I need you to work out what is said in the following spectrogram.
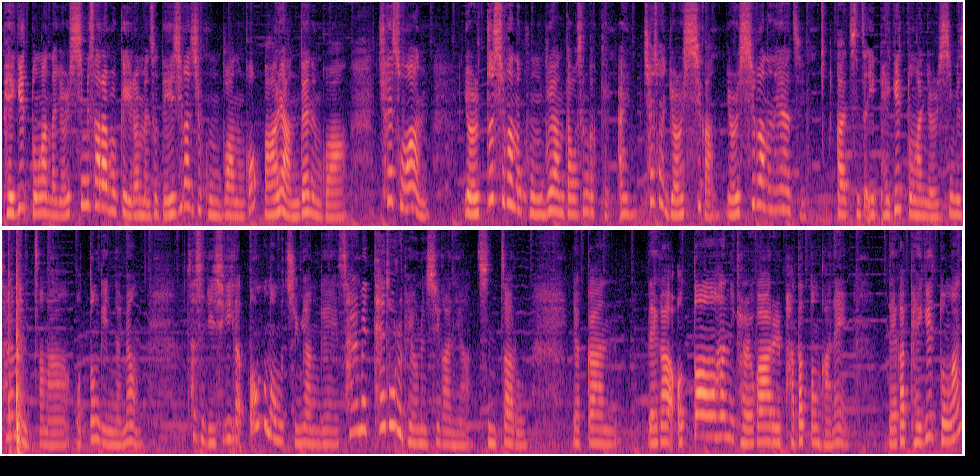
100일 동안 나 열심히 살아볼게 이러면서 4시간씩 공부하는 거 말이 안 되는 거야. 최소한 12시간은 공부해야 한다고 생각해. 아니, 최소한 10시간. 10시간은 해야지. 그러니까 진짜 이 100일 동안 열심히 살면 있잖아. 어떤 게 있냐면 사실 이 시기가 너무너무 중요한 게 삶의 태도를 배우는 시간이야. 진짜로. 약간 내가 어떠한 결과를 받았던 간에 내가 100일 동안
